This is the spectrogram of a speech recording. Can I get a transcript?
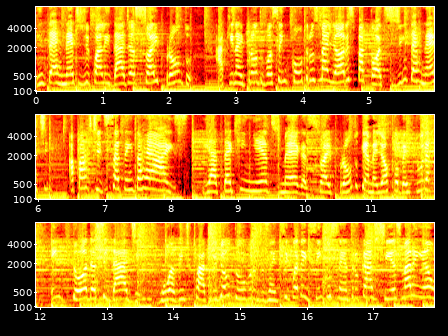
internet de qualidade é só e pronto. Aqui na iPronto você encontra os melhores pacotes de internet a partir de 70 reais. e até 500 megas. Só aí pronto tem a melhor cobertura em toda a cidade. Rua 24 de outubro, 255 Centro, Caxias, Maranhão.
